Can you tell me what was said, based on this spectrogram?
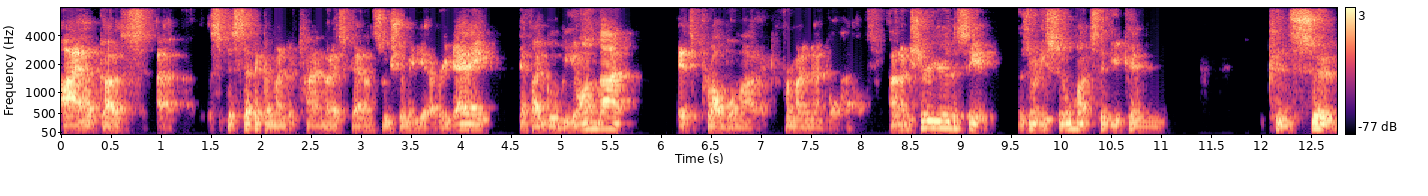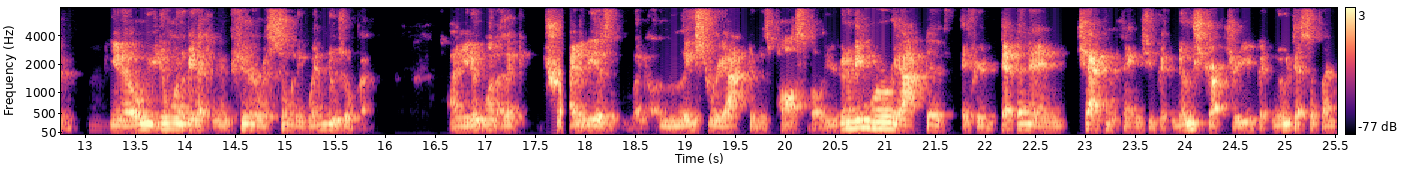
I have got a, a specific amount of time that I spend on social media every day. If I go beyond that, it's problematic for my mental health. And I'm sure you're the same. There's only so much that you can consume. You know, you don't want to be like a computer with so many windows open. And you don't want to like try to be as like least reactive as possible. You're going to be more reactive if you're dipping in, checking things. You've got no structure, you've got no discipline,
